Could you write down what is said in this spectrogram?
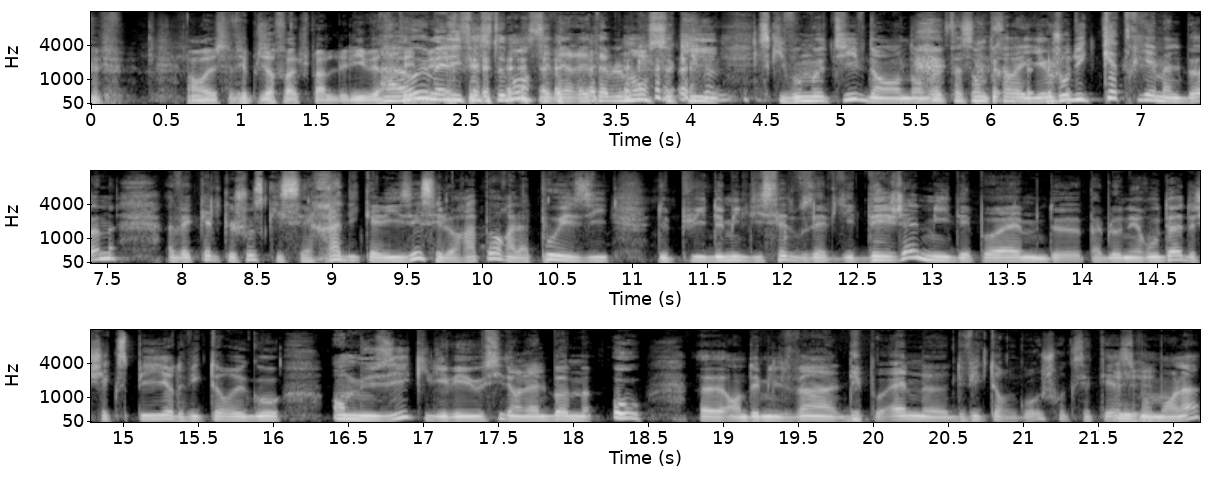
euh, alors, ça fait plusieurs fois que je parle de liberté. Ah oui, mais- manifestement, c'est véritablement ce qui, ce qui vous motive dans, dans votre façon de travailler. Aujourd'hui, quatrième album avec quelque chose qui s'est radicalisé, c'est le rapport à la poésie. Depuis 2017, vous aviez déjà mis des poèmes de Pablo Neruda, de Shakespeare, de Victor Hugo en musique. Il y avait eu aussi dans l'album O euh, en 2020 des poèmes de Victor Hugo. Je crois que c'était à ce Mhm. moment-là.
